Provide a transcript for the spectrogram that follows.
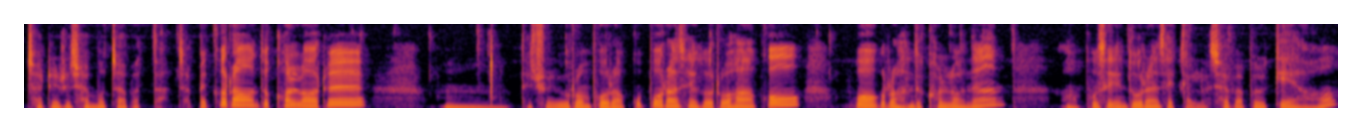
자리를 잘못 잡았다. 자 백그라운드 컬러를 음 대충 요런 보라 꽃보라색으로 하고 포어그라운드 컬러는 어 보세요 노란 색깔로 잡아 볼게요.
